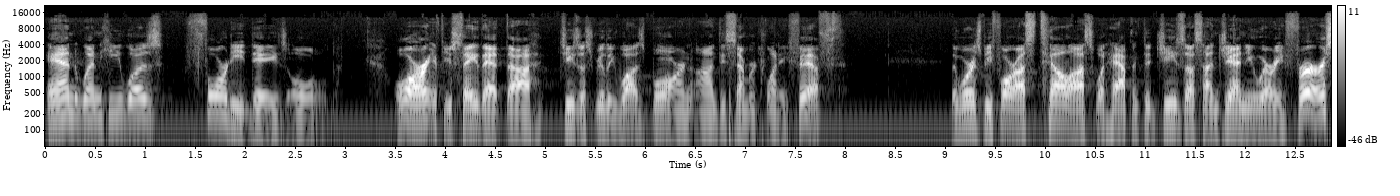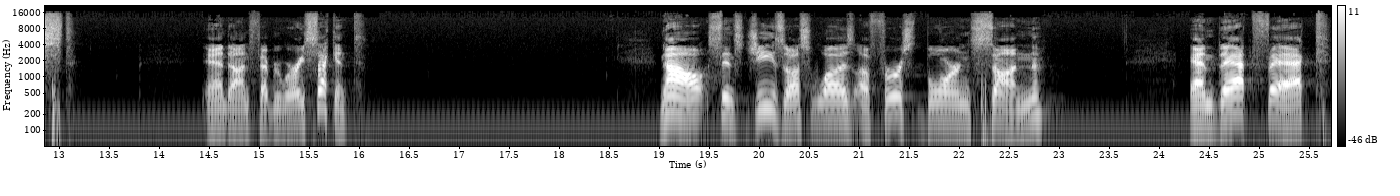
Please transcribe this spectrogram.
and when he was 40 days old. Or if you say that uh, Jesus really was born on December 25th, the words before us tell us what happened to Jesus on January 1st and on February 2nd. Now, since Jesus was a firstborn son, and that fact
